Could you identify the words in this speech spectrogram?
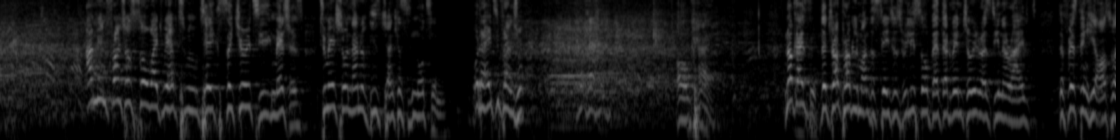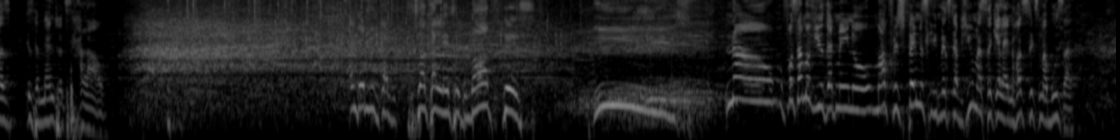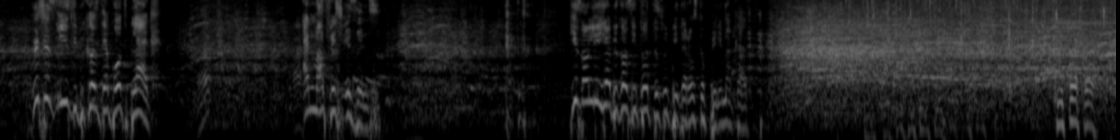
I mean, Franco's so white, we have to take security measures to make sure none of these junkies note him. All right, Franco? Okay. No, guys, the drug problem on the stage is really so bad that when Joey Rasdien arrived, the first thing he asked was, is the Mandrax halal? And then we've got circulated Mark Fish. Now, for some of you that may know, Mark Fish famously mixed up Hugh Masekela and Hotstix Mabuse, which is easy because they're both black. And Mark Fish isn't. He's only here because he thought this would be the roast of Benni McCarthy.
